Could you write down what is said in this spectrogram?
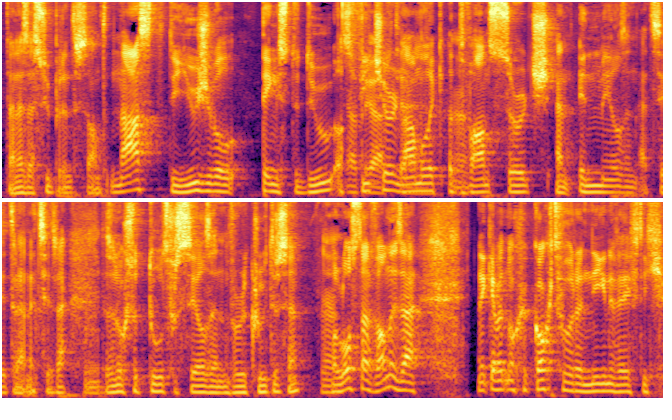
Dan is dat super interessant. Naast de usual things to do als feature, namelijk advanced search en in-mails en et cetera, et cetera. Hmm. Dat zijn nog zo tools voor sales en voor recruiters. Hè. Maar los daarvan is dat... En ik heb het nog gekocht voor een 59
